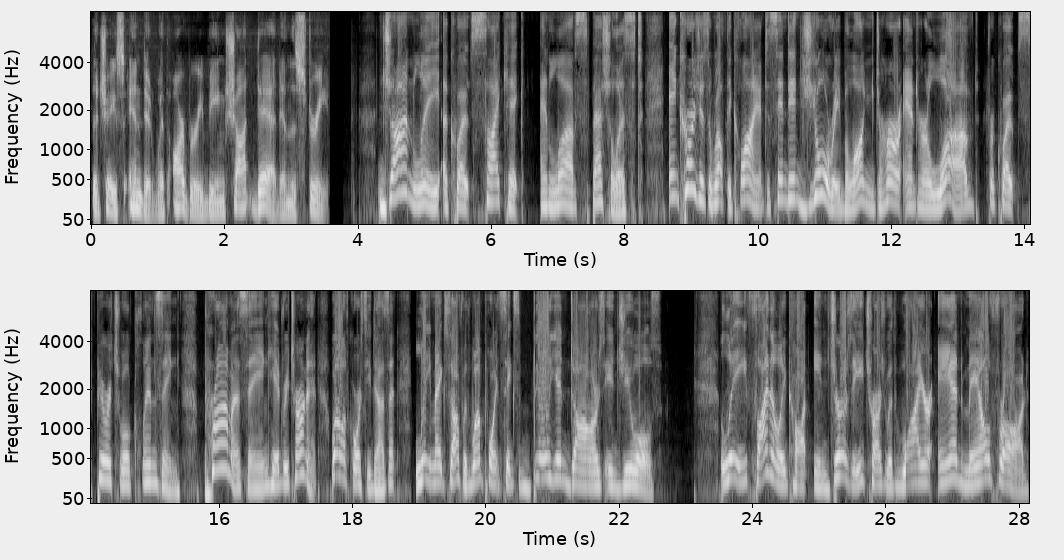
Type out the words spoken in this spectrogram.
The chase ended with Arbery being shot dead in the street. John Lee, a quote, psychic and love specialist, encourages a wealthy client to send in jewelry belonging to her and her loved for quote, spiritual cleansing, promising he'd return it. Well, of course he doesn't. Lee makes off with $1.6 billion in jewels. Lee finally caught in Jersey, charged with wire and mail fraud.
